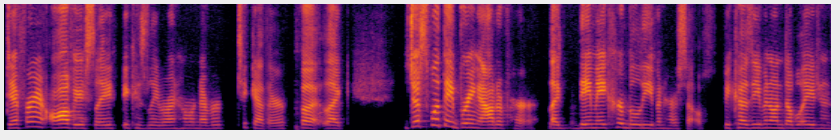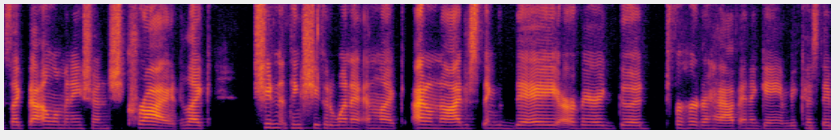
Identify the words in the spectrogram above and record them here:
Different, obviously, because Leroy and her were never together, but like just what they bring out of her. Like they make her believe in herself. Because even on double agents, like that elimination, she cried. Like she didn't think she could win it. And like, I don't know. I just think they are very good for her to have in a game because they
